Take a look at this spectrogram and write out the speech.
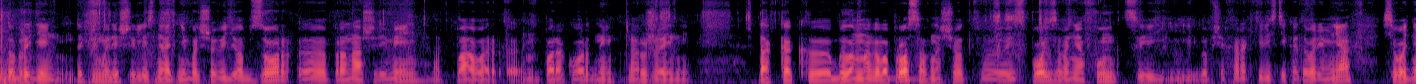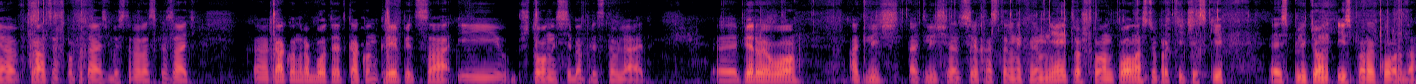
Добрый день. Таки мы решили снять небольшой видеообзор э, про наш ремень от Power, э, паракордный, оружейный. Так как э, было много вопросов насчет э, использования, функций и вообще характеристик этого ремня, сегодня вкратце попытаюсь быстро рассказать, э, как он работает, как он крепится и что он из себя представляет. Э, Первое его отлич- отличие от всех остальных ремней, то что он полностью практически э, сплетен из паракорда.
